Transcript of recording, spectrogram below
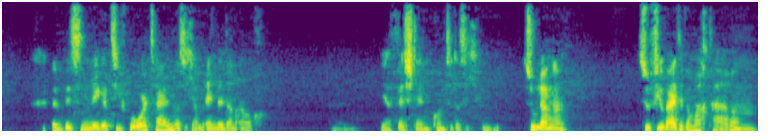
ein bisschen negativ beurteilen, was ich am Ende dann auch ähm, ja, feststellen konnte, dass ich zu lange zu viel weitergemacht habe, Hm.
